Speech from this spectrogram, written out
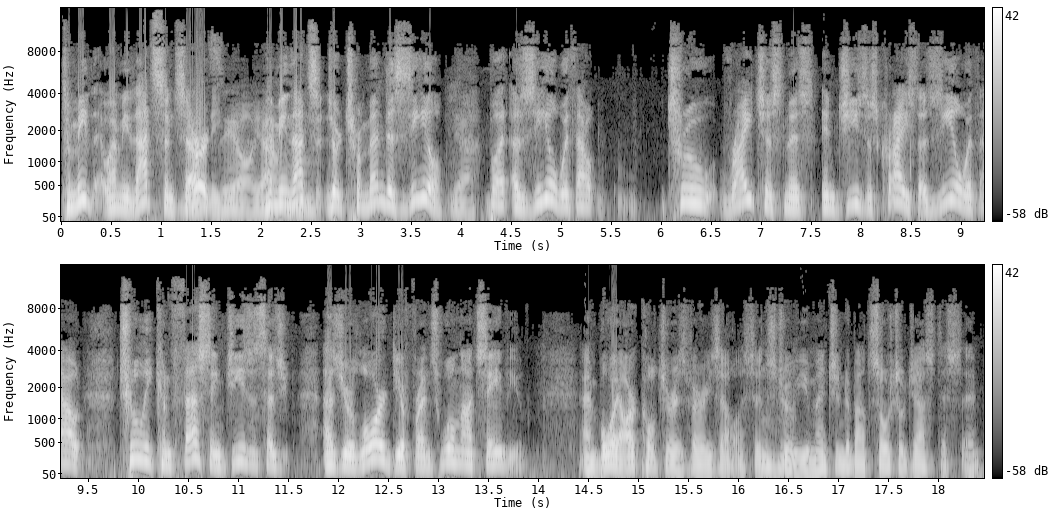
to me, I mean that's sincerity. That's zeal, yeah. I mean mm-hmm. that's your tremendous zeal. Yeah. But a zeal without true righteousness in Jesus Christ, a zeal without truly confessing Jesus as as your Lord, dear friends, will not save you. And boy, our culture is very zealous. It's mm-hmm. true. You mentioned about social justice, and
